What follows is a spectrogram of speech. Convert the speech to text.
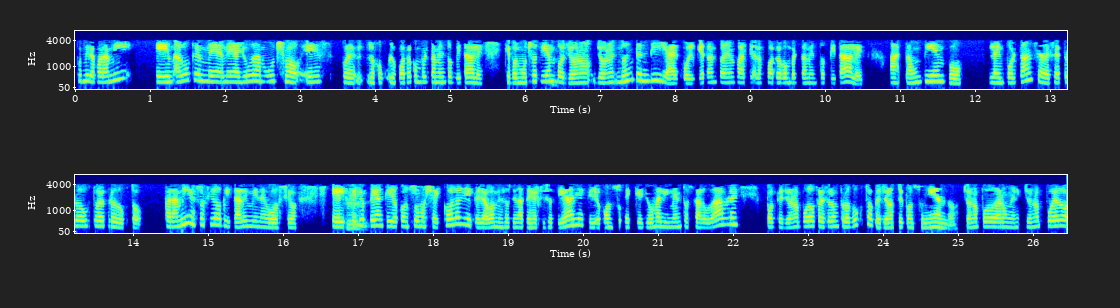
Pues mira, para mí eh, algo que me, me ayuda mucho es pues los, los, cuatro comportamientos vitales, que por mucho tiempo yo no yo no, entendía el por qué tanto énfasis a los cuatro comportamientos vitales, hasta un tiempo la importancia de ser producto del producto. Para mí eso ha sido vital en mi negocio el que ellos mm. vean que yo consumo Shakeology, que yo hago mis rutinas de ejercicio diaria, que yo eh, que yo me alimento saludable, porque yo no puedo ofrecer un producto que yo no estoy consumiendo. Yo no puedo dar un yo no puedo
